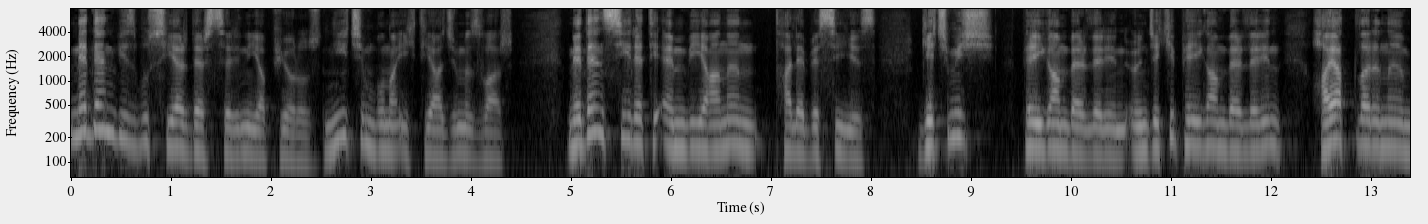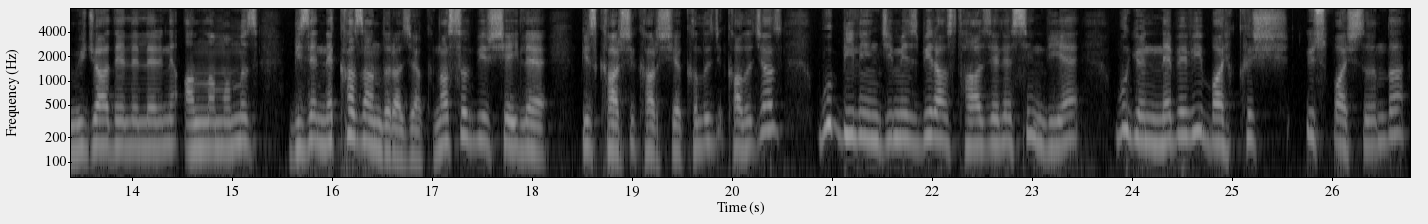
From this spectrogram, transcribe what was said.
neden biz bu siyer derslerini yapıyoruz? Niçin buna ihtiyacımız var? Neden sireti enbiyanın talebesiyiz? Geçmiş peygamberlerin, önceki peygamberlerin hayatlarını, mücadelelerini anlamamız bize ne kazandıracak? Nasıl bir şeyle biz karşı karşıya kalacağız? Bu bilincimiz biraz tazelesin diye bugün nebevi bakış üst başlığında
